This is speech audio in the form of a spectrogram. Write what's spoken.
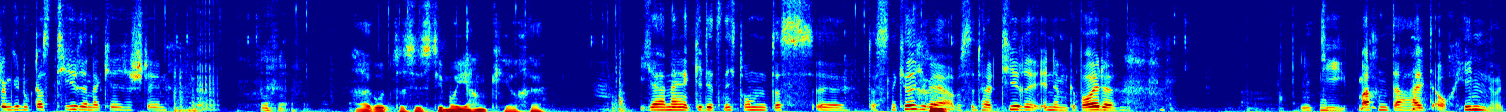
Schlimm genug, dass Tiere in der Kirche stehen. Na gut, das ist die Mojang-Kirche. Ja, nein, es geht jetzt nicht darum, dass äh, das eine Kirche Hm. wäre, aber es sind halt Tiere in einem Gebäude. Und die machen da halt auch hin und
